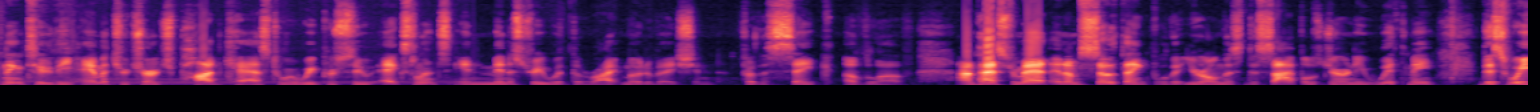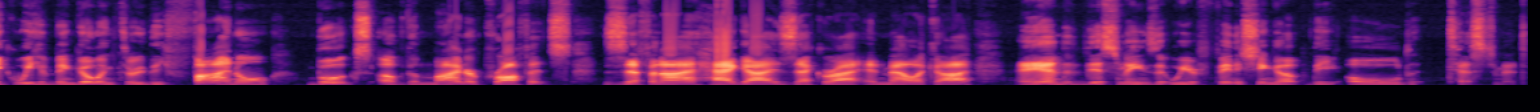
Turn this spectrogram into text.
Listening to the Amateur Church podcast where we pursue excellence in ministry with the right motivation for the sake of love. I'm Pastor Matt, and I'm so thankful that you're on this disciples journey with me. This week we have been going through the final books of the minor prophets Zephaniah, Haggai, Zechariah, and Malachi, and this means that we are finishing up the Old Testament.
